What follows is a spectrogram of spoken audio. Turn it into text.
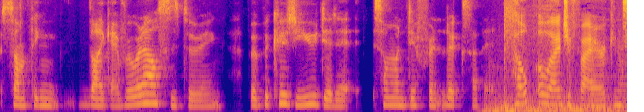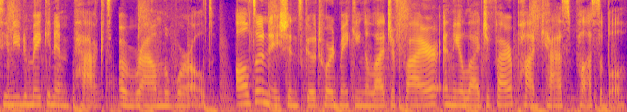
something like everyone else is doing? But because you did it, someone different looks at it. Help Elijah Fire continue to make an impact around the world. All donations go toward making Elijah Fire and the Elijah Fire podcast possible.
